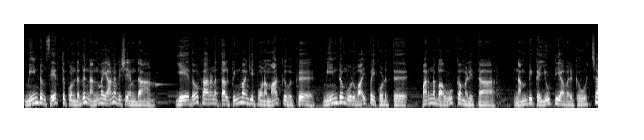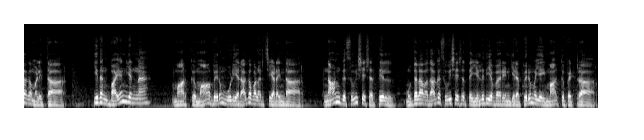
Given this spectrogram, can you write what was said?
மீண்டும் சேர்த்து கொண்டது நன்மையான விஷயம்தான். ஏதோ காரணத்தால் பின்வாங்கி போன மார்க்குவுக்கு மீண்டும் ஒரு வாய்ப்பை கொடுத்து பர்ணபா ஊக்கமளித்தார். நம்பிக்கையூட்டி அவருக்கு உற்சாகம் அளித்தார் இதன் பயன் என்ன? மார்க்கு மாபெரும் ஊழியராக வளர்ச்சியடைந்தார். நான்கு சுவிசேஷத்தில் முதலாவதாக சுவிசேஷத்தை எழுதியவர் என்கிற பெருமையை மார்க்கு பெற்றார்.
